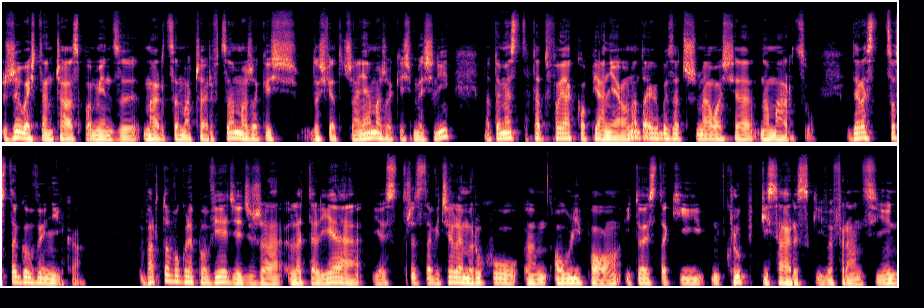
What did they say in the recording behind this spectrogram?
żyłeś ten czas pomiędzy marcem a czerwcem, masz jakieś doświadczenia, masz jakieś myśli, natomiast ta twoja kopia nie, ona tak jakby zatrzymała się na marcu. I teraz co z tego wynika? Warto w ogóle powiedzieć, że Letelier jest przedstawicielem ruchu Oulipo i to jest taki klub pisarski we Francji,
